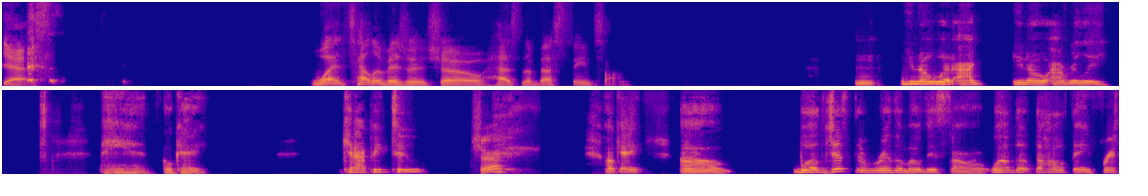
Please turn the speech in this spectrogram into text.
Yes. what television show has the best theme song? You know what? I you know I really man. Okay, can I pick two? Sure. Okay. Um, well, just the rhythm of this song. Well, the, the whole thing, Fresh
